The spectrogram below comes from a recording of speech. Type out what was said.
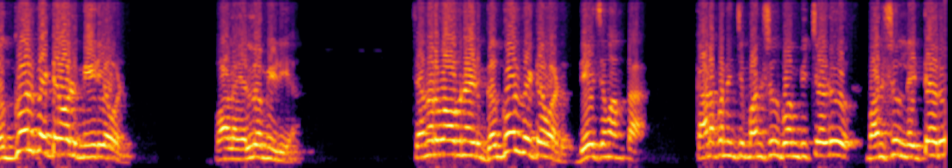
గగ్గోలు పెట్టేవాళ్ళు మీడియా వాళ్ళు వాళ్ళ ఎల్లో మీడియా. చంద్రబాబు నాయుడు గగ్గోలు పెట్టేవాడు దేశమంతా. కడప నుంచి మనుషులు పంపించాడు మనుషులు నెట్టారు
